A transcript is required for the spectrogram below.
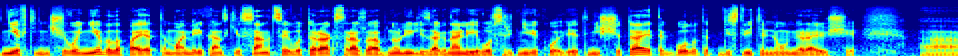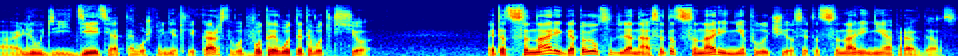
нефти ничего не было, поэтому американские санкции, вот Ирак сразу обнулили, загнали его в Средневековье. Это нищета, это голод, это действительно умирающие а, люди и дети от того, что нет лекарств. Вот, вот, вот это вот все. Этот сценарий готовился для нас, этот сценарий не получился, этот сценарий не оправдался.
